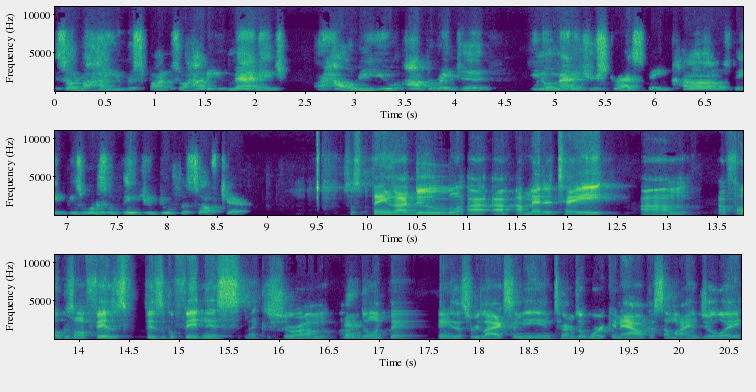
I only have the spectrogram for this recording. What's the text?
It's all about how you respond. So how do you manage, or how do you operate to, you know, manage your stress, stay calm, stay peaceful? What are some things you do for self care? So some things I do, I, I, I meditate. Um, I focus on phys- physical fitness, making sure I'm I'm doing things that's relaxing me in terms of working out. That's something I enjoy.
